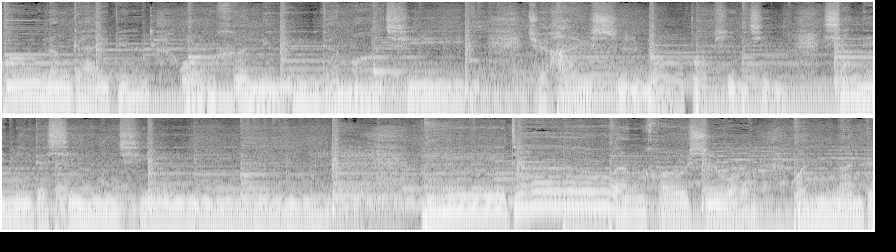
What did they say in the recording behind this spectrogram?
不能改变我和你的默契，却还是抹不平静想念你的心情。你的问候是我温暖的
